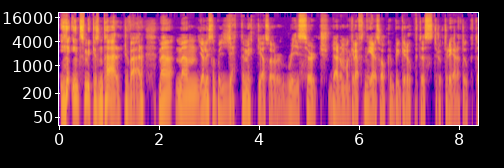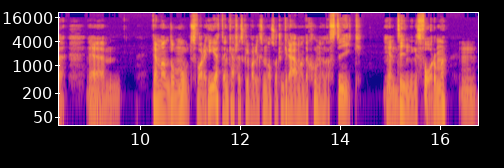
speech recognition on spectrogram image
inte så mycket sånt här tyvärr. Men, men jag lyssnar på jättemycket, alltså research, där de har grävt ner saker, bygger upp det, strukturerat upp det. Ehm, Där man då motsvarigheten kanske skulle vara liksom någon sorts grävande journalistik i en tidningsform. Mm.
